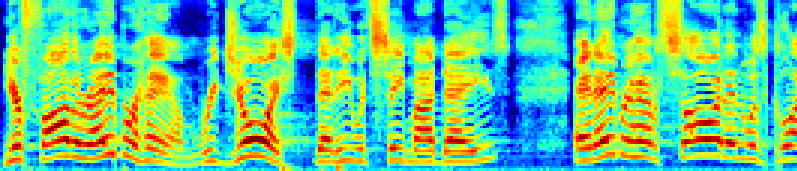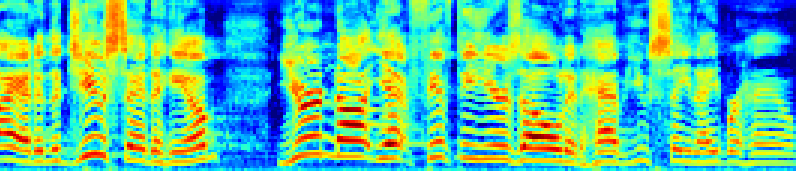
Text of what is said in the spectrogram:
Your father Abraham rejoiced that he would see my days, and Abraham saw it and was glad. And the Jews said to him, You're not yet 50 years old, and have you seen Abraham?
